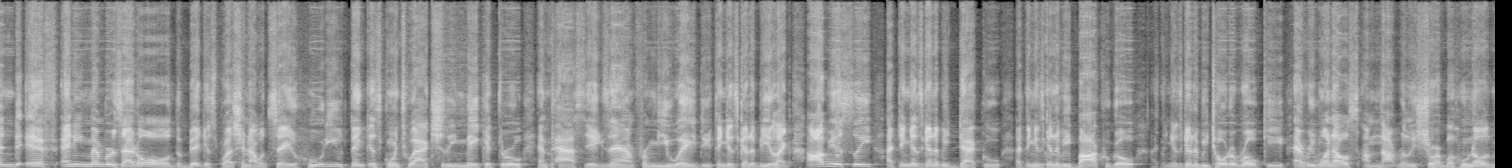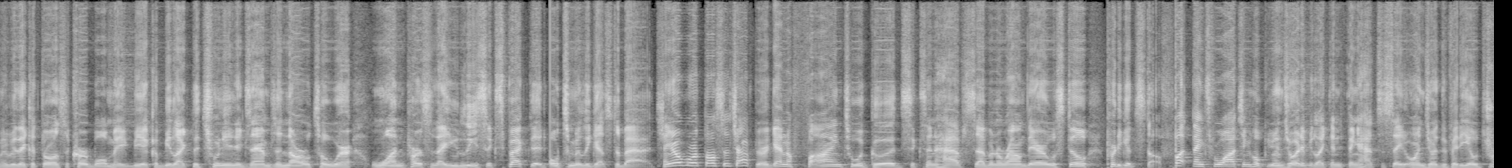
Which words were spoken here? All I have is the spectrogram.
And if any members at all, the biggest question I would say, who do you think is going to actually make it through and pass the exam from UA? Do you think it's going to be like, obviously, I think it's going to be Deku. I think it's going to be Bakugo. I think it's going to be Todoroki. Everyone else, I'm not really sure, but who knows? Maybe they could throw us a curveball. Maybe it could be like the Chunin exams in Naruto where one person that you least expected ultimately gets the badge. And your overall thoughts of the chapter. Again, a fine to a good six and a half, seven around there. It was still pretty good stuff. But thanks for watching. Hope you enjoyed. If you liked anything I had to say or enjoyed the video, drop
